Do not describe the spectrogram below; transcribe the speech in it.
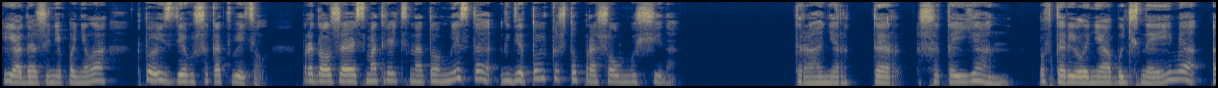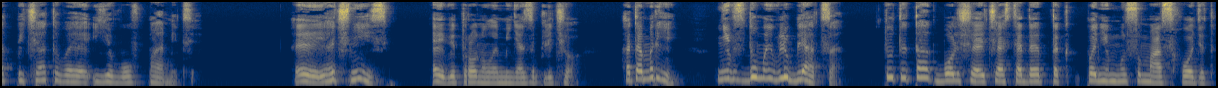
Я даже не поняла, кто из девушек ответил, продолжая смотреть на то место, где только что прошел мужчина. Транер Тер Шатаян, повторила необычное имя, отпечатывая его в памяти. «Эй, очнись!» — Эви тронула меня за плечо. «Отомри! Не вздумай влюбляться! Тут и так большая часть адепток по нему с ума сходит.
